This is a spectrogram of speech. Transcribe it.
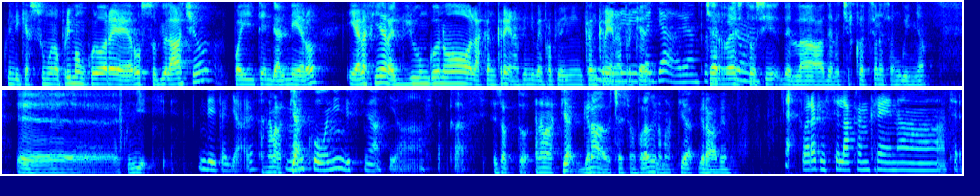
quindi che assumono prima un colore rosso-violaceo, poi tende al nero e alla fine raggiungono la cancrena, quindi vai proprio in cancrena perché tagliare, c'è il resto sì, della, della circolazione sanguigna. Eh, quindi Sì, devi tagliare. è una malattia, Manconi destinati a staccarsi. esatto, è una malattia grave, cioè stiamo parlando di una malattia grave. Eh, guarda che se la cancrena cioè,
